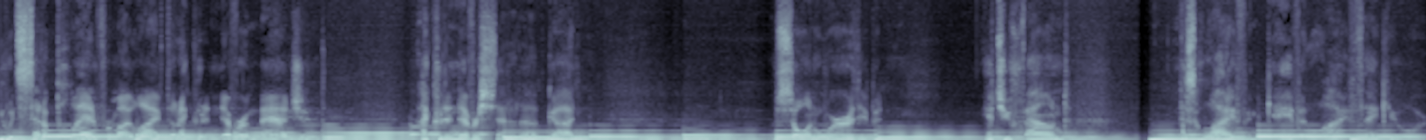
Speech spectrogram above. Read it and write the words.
you would set a plan for my life that I could have never imagined. I could have never set it up. God, I'm so unworthy, but yet you found this life and gave it life. Thank you, Lord.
